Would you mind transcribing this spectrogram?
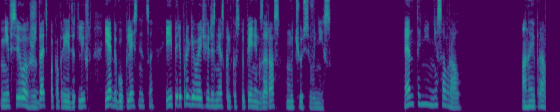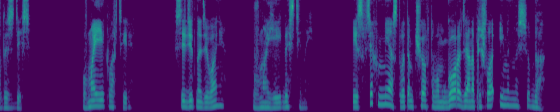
Не в силах ждать, пока приедет лифт, я бегу к лестнице и, перепрыгивая через несколько ступенек за раз, мчусь вниз. Энтони не соврал. Она и правда здесь. В моей квартире. Сидит на диване в моей гостиной. Из всех мест в этом чёртовом городе она пришла именно сюда.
